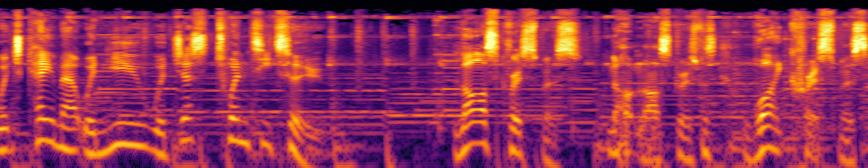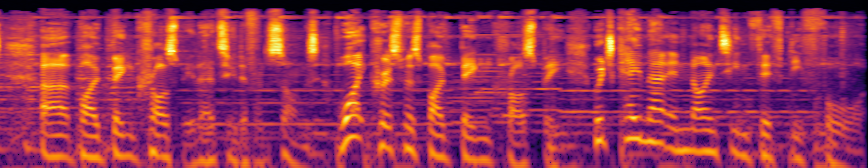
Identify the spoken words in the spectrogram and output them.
which came out when you were just 22. Last Christmas, not Last Christmas, White Christmas uh, by Bing Crosby. They're two different songs. White Christmas by Bing Crosby, which came out in 1954.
